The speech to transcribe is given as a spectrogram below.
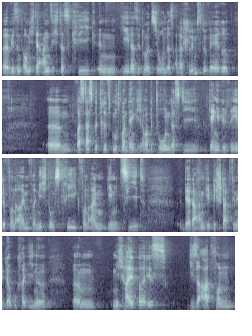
Äh, wir sind auch nicht der Ansicht, dass Krieg in jeder Situation das Allerschlimmste wäre. Ähm, was das betrifft, muss man, denke ich, aber betonen, dass die gängige Rede von einem Vernichtungskrieg, von einem Genozid, der da angeblich stattfindet in der Ukraine, ähm, nicht haltbar ist. Diese Art von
